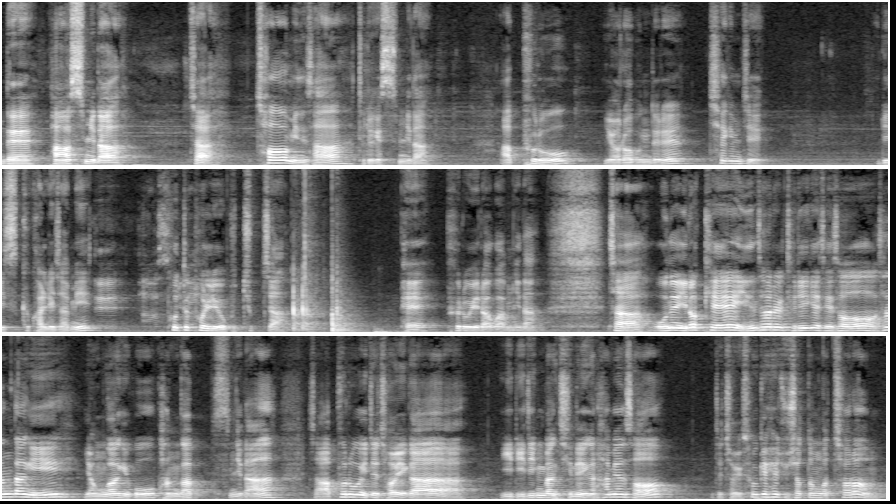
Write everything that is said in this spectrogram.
네, 반갑습니다. 자, 처음 인사 드리겠습니다. 앞으로 여러분들을 책임질 리스크 관리자 및 포트폴리오 구축자 배 프로이라고 합니다. 자, 오늘 이렇게 인사를 드리게 돼서 상당히 영광이고 반갑습니다. 자, 앞으로 이제 저희가 이 리딩방 진행을 하면서 이제 저희 소개해 주셨던 것처럼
